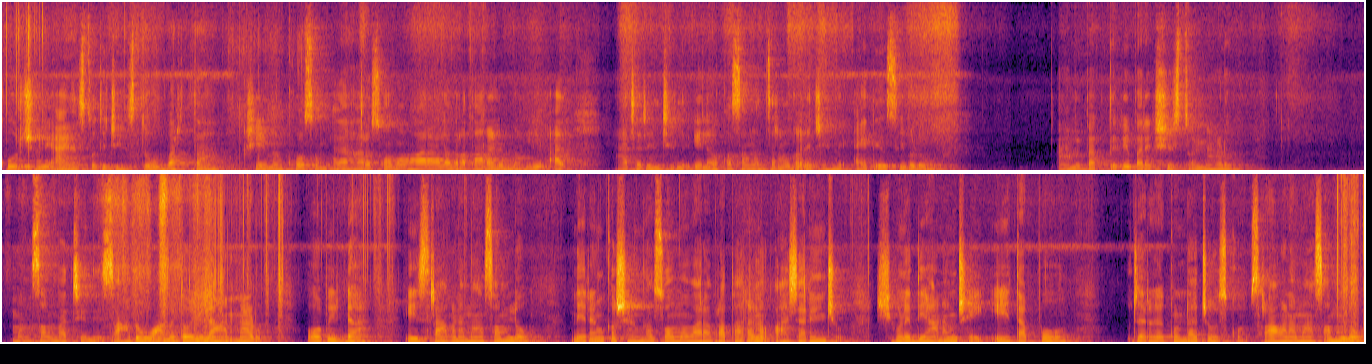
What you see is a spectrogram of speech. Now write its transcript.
కూర్చొని ఆయన స్థుతి చేస్తూ భర్త క్షేమం కోసం పదహారు సోమవారాల వ్రతాలను మళ్ళీ ఆచరించింది. ఇలా ఒక సంవత్సరం గడిచింది. అయితే శివుడు ఆమె భక్తికి పరీక్షిస్తున్నాడు. మాసం వచ్చింది. సాధువు ఆమెతో ఇలా అన్నాడు ఓ బిడ్డ ఈ శ్రావణ మాసంలో నిరంకుశంగా సోమవార వ్రతాలను ఆచరించు. శివుని ధ్యానం చేయి. ఏ తప్పు జరగకుండా చూసుకో. శ్రావణ మాసంలో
